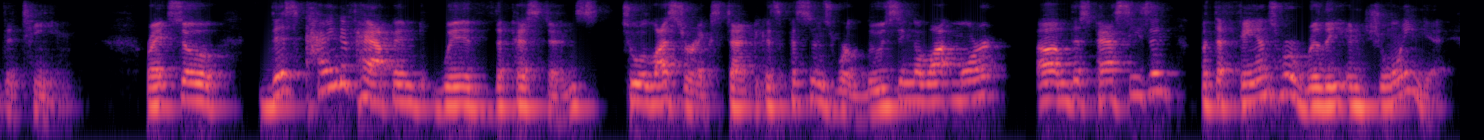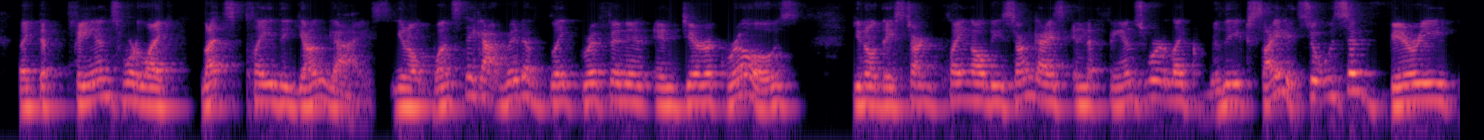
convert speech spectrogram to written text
the team. Right. So this kind of happened with the Pistons to a lesser extent because the Pistons were losing a lot more um, this past season, but the fans were really enjoying it. Like the fans were like, let's play the young guys. You know, once they got rid of Blake Griffin and, and Derrick Rose, you know, they started playing all these young guys and the fans were like really excited. So it was a very,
